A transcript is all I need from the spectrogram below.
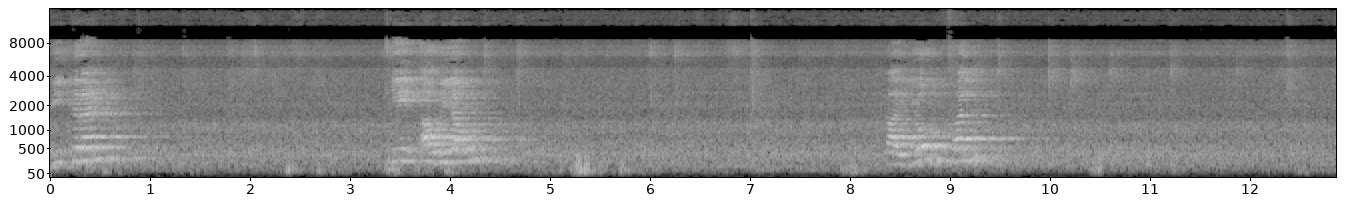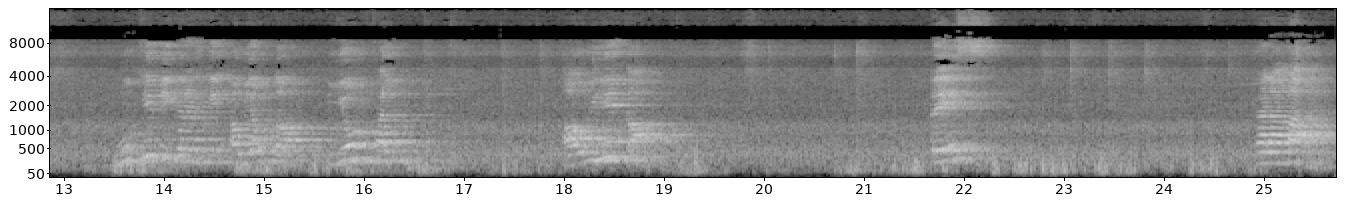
विकरण के अवयव का योगफल मुख्य विकरण के अवयव का योगफल अवयव का ट्रेस है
